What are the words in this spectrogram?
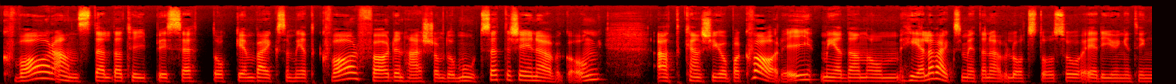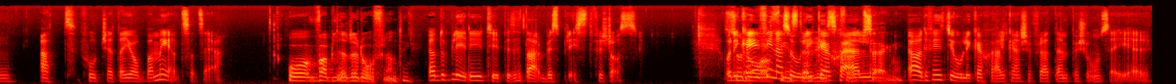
kvar anställda typiskt sett och en verksamhet kvar för den här som då motsätter sig en övergång att kanske jobba kvar i. Medan om hela verksamheten överlåts då så är det ju ingenting att fortsätta jobba med så att säga. Och vad blir det då för någonting? Ja, då blir det ju typiskt ett arbetsbrist förstås. Och det så kan ju finnas olika skäl. Ja, det finns ju olika skäl kanske för att en person säger,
